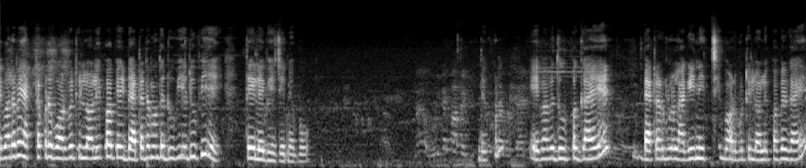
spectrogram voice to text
এবার আমি একটা করে বরবটি ললিপপ এই ব্যাটারের মধ্যে ডুবিয়ে ডুবিয়ে তেলে ভেজে নেব। দেখুন এইভাবে দু গায়ে ব্যাটারগুলো লাগিয়ে নিচ্ছি বরবটি ললিপপের গায়ে।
